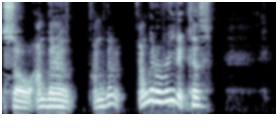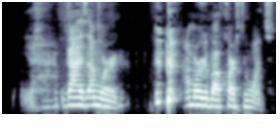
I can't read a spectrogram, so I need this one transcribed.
so I'm gonna I'm gonna I'm gonna read it because guys, I'm worried. I'm worried about Carson Wentz.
